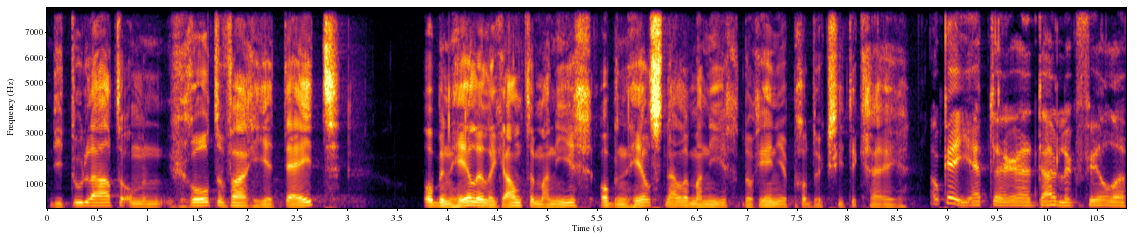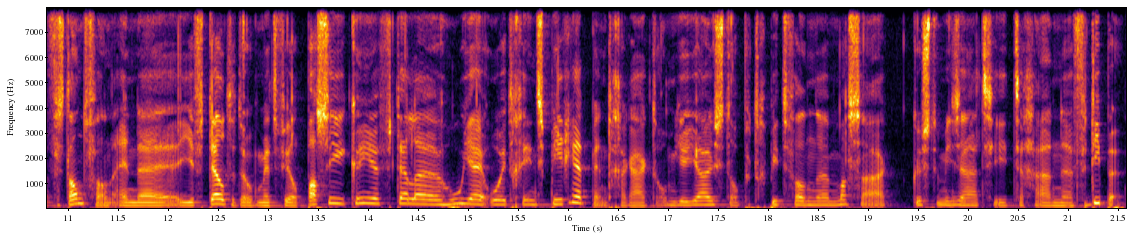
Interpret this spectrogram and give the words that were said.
die toelaten om een grote variëteit op een heel elegante manier, op een heel snelle manier doorheen je productie te krijgen. Oké, je hebt er eh, duidelijk veel eh, verstand van en uh, je vertelt het ook met veel passie. Kun je vertellen hoe jij ooit geïnspireerd bent geraakt om je juist op het gebied van massa customisatie te gaan verdiepen?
